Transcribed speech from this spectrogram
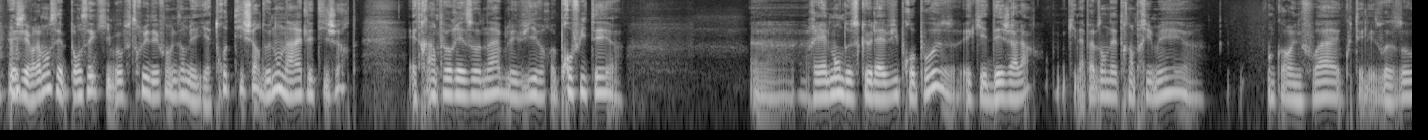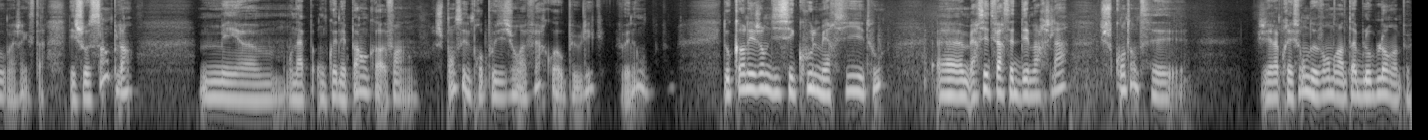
et j'ai vraiment cette pensée qui m'obstrue des fois en me disant, mais il y a trop de t-shirts, venons, on arrête les t-shirts. Être un peu raisonnable et vivre, profiter euh, réellement de ce que la vie propose et qui est déjà là, qui n'a pas besoin d'être imprimé. euh, encore une fois, écouter les oiseaux, machin, etc. Des choses simples, hein, mais euh, on ne on connaît pas encore. Enfin, je pense que c'est une proposition à faire quoi, au public. Venons. Donc quand les gens me disent c'est cool, merci et tout, euh, merci de faire cette démarche-là, je suis contente. J'ai l'impression de vendre un tableau blanc un peu.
